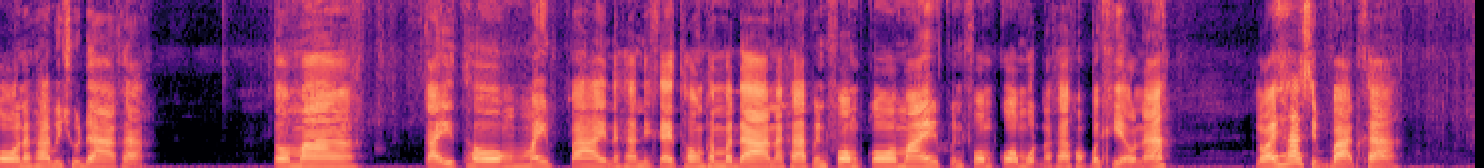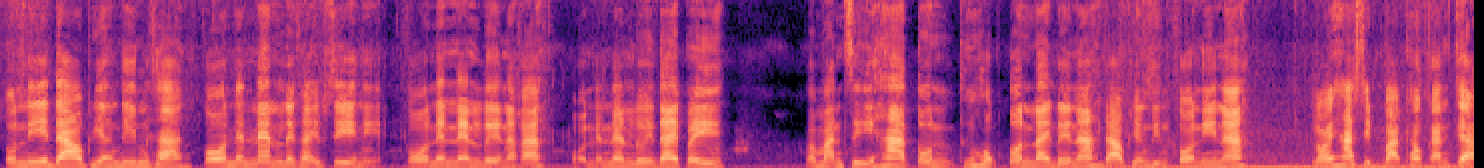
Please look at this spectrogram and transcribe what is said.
กอนะคะ วิชุดาค่ะ ต่อมาไก่ทองไม่ป้ายนะคะ นี่ไก่ทองธรรมดานะคะ เป็นฟอร์มกอไหมเป็นฟอร์มกอหมดนะคะ ของป้าเขียวนะร้อยห้าสิบบาทค่ะต้นนี้ดาวเพียงดินค่ะกอแน่นๆเลยค่ะ FC นี่กอแน่นๆเลยนะคะกอแน่นๆเลยได้ไปประมาณสี่ห้าต้นถึงหกต้นได้เลยนะ ดาวเพียงดินกอนี้นะร้อยห้าสิบบาทเท่ากันจ้ะ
